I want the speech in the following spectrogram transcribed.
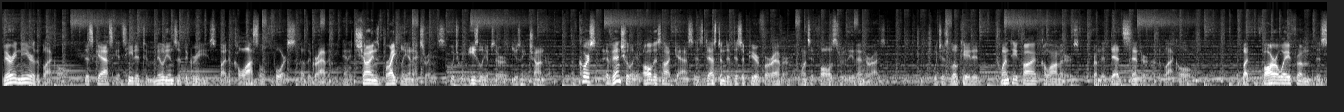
Very near the black hole, this gas gets heated to millions of degrees by the colossal force of the gravity, and it shines brightly in X rays, which we easily observe using Chandra. Of course, eventually, all this hot gas is destined to disappear forever once it falls through the event horizon, which is located 25 kilometers from the dead center of the black hole. But far away from this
